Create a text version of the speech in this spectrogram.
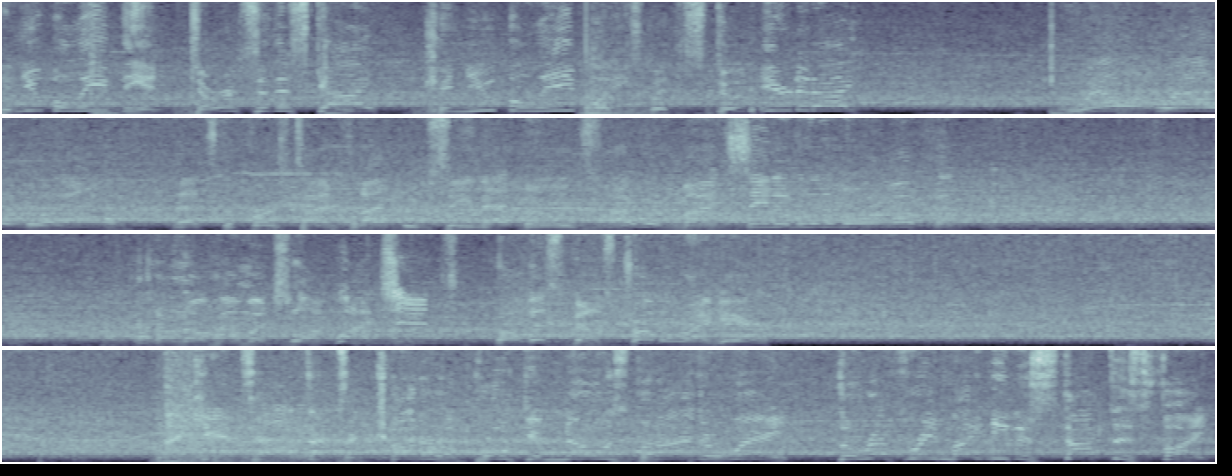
Can you believe the endurance of this guy? Can you believe what he's withstood here tonight? Well, well, well. That's the first time tonight we've seen that move. I wouldn't mind seeing it a little more often. I don't know how much long. Watch it! Oh, this spells trouble right here. I can't tell if that's a cut or a broken nose, but either way, the referee might need to stop this fight.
